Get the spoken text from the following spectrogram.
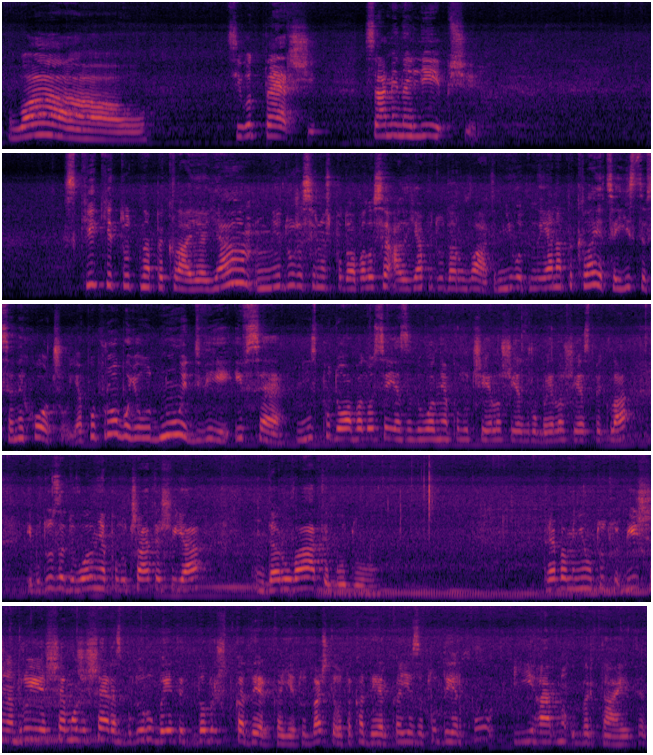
Вау! Ці от перші, самі найліпші. Скільки тут напекла я, я мені дуже сильно сподобалося, але я буду дарувати. Мені от я напекла, я це їсти все не хочу. Я попробую одну і дві, і все. Мені сподобалося, я задоволення отримала, що я зробила, що я спекла. І буду задоволення отримати, що я дарувати буду. Треба мені тут більше на другій, ще може ще раз буду робити. Добре, що така дирка є. Тут бачите, отака дирка є. За ту дирку її гарно обертаєте.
